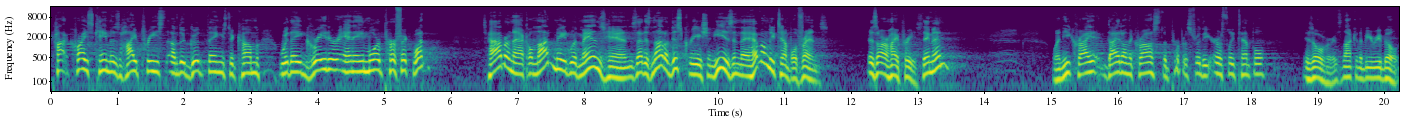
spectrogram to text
Christ came as high priest of the good things to come with a greater and a more perfect what? Tabernacle not made with man's hands, that is not of this creation. He is in the heavenly temple, friends, is our high priest. Amen? Amen. When he died on the cross, the purpose for the earthly temple is over. It's not going to be rebuilt.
